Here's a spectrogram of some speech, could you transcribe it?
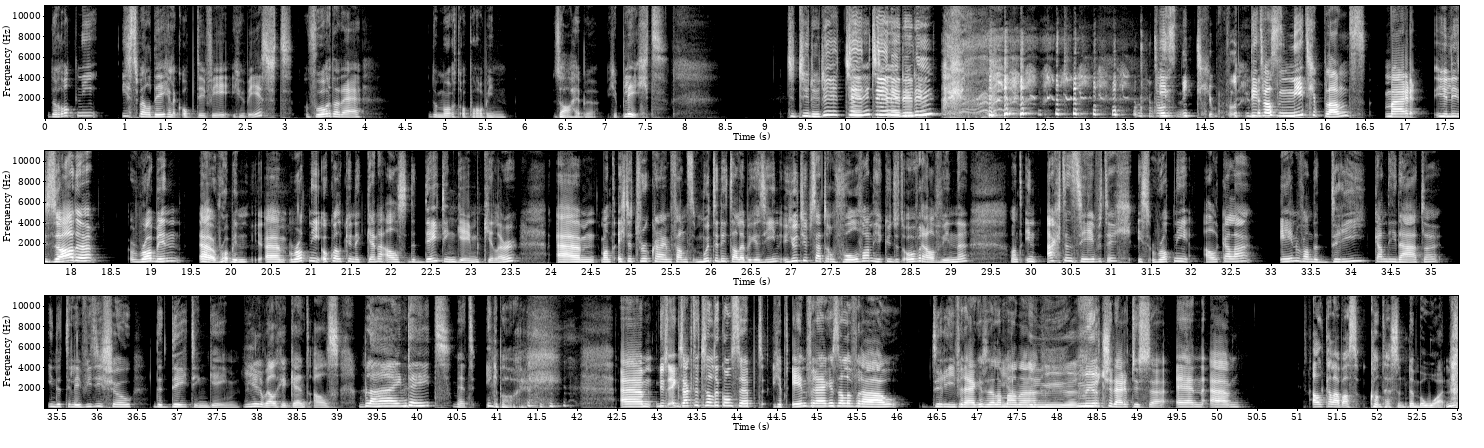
de Rodney is wel degelijk op tv geweest voordat hij de moord op Robin zou hebben gepleegd. Het was niet gepland. Dit was niet gepland, maar jullie zouden Robin, eh, Robin ehm, Rodney ook wel kunnen kennen als de dating game killer. Ehm, want echte true crime fans moeten dit al hebben gezien. YouTube staat er vol van, je kunt het overal vinden. Want in 78 is Rodney Alcala een van de drie kandidaten in de televisieshow The Dating Game Hier wel gekend als Blind Date. met Ingeborg. Ehm, dus exact hetzelfde concept. Je hebt één vrijgezelle vrouw, drie vrijgezelle mannen, een muur. muurtje daartussen. En ehm Alcala was contestant number one.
